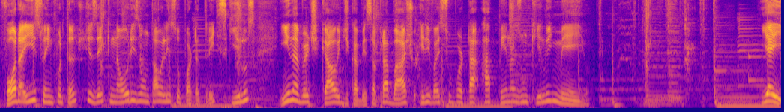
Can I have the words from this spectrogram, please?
Fora isso, é importante dizer que na horizontal ele suporta 3 kg e na vertical e de cabeça para baixo ele vai suportar apenas 1,5 kg. E aí,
